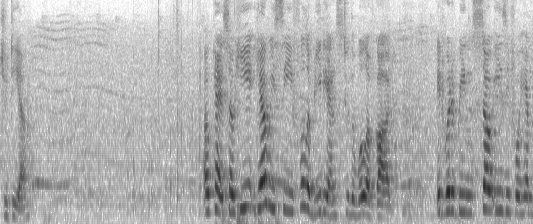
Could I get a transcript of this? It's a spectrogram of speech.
Judea. Okay, so he, here we see full obedience to the will of God. It would have been so easy for him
